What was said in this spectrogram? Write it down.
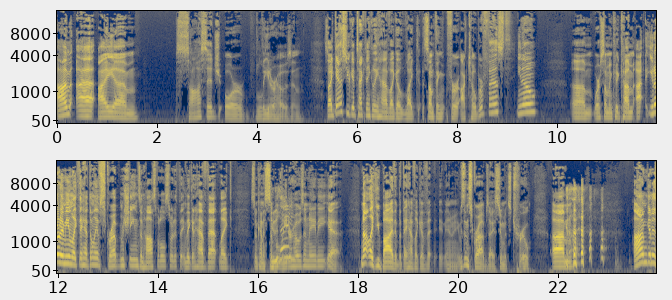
I'm uh, I um sausage or lederhosen. So I guess you could technically have like a like something for Oktoberfest, you know, um, where someone could come. I, you know what I mean? Like they have don't they have scrub machines in hospitals, sort of thing. They could have that like some kind of simple lederhosen, maybe. Yeah, not like you buy them, but they have like a. Anyway, it was in Scrubs. I assume it's true. Um, I'm gonna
